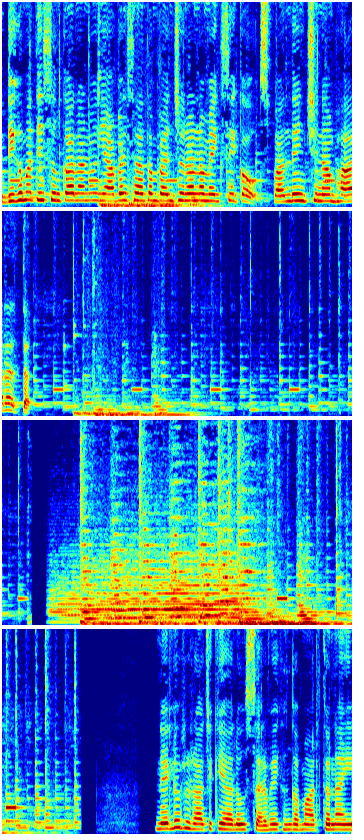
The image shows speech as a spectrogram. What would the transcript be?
దిగుమతి సుంకాలను యాభై శాతం పెంచనున్న మెక్సికో స్పందించిన భారత్. నెల్లూరు రాజకీయాలు శరవేగంగా మారుతున్నాయి.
